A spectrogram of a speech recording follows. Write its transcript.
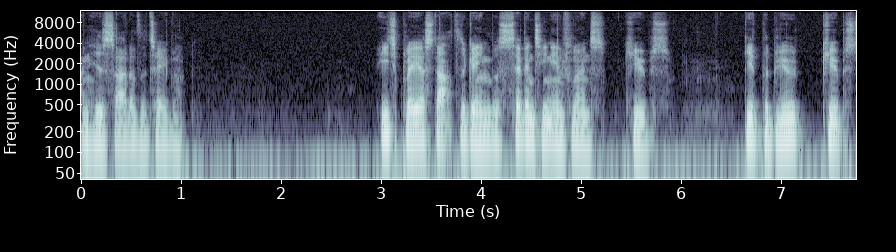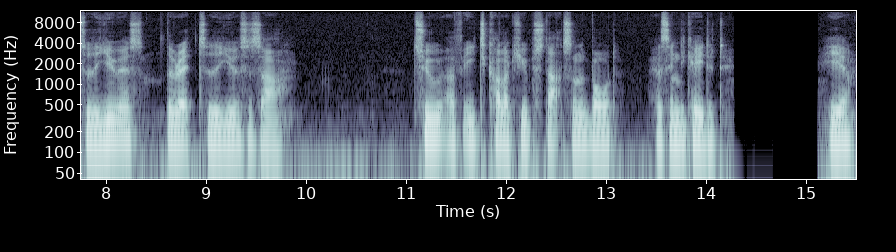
on his side of the table. Each player starts the game with 17 influence cubes. Give the blue cubes to the US, the red to the USSR. Two of each color cube starts on the board, as indicated here.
